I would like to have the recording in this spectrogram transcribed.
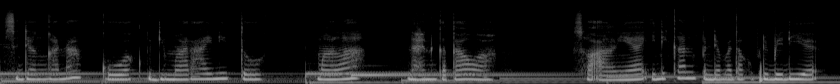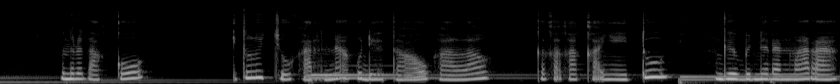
Sedangkan aku waktu dimarahin itu malah nahan ketawa. Soalnya ini kan pendapat aku pribadi ya. Menurut aku itu lucu karena aku udah tahu kalau kakak-kakaknya itu gak beneran marah.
